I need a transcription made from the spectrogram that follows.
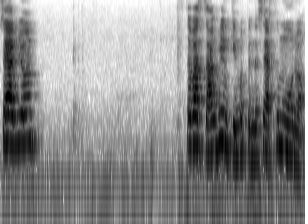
แซ่บอยู่ แต่ว่าสาวพิมพ์กินบ่เป็นตาแซ่บคือหมู่ดอก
